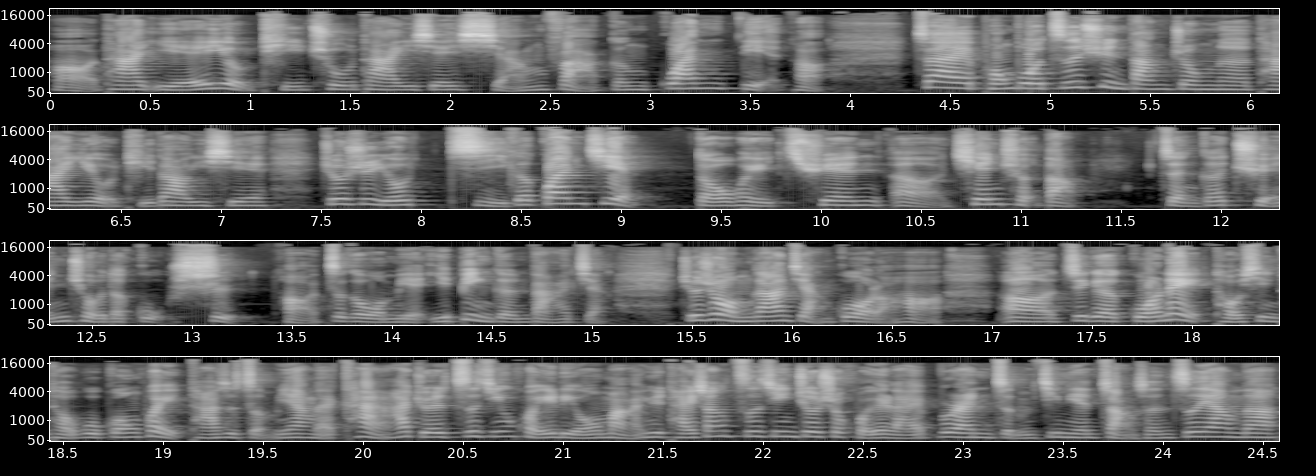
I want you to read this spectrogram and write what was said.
哈，他也有提出他一些想法跟观点哈。在彭博资讯当中呢，他也有提到一些，就是有几个关键都会牵呃牵扯到整个全球的股市。好，这个我们也一并跟大家讲，就是我们刚刚讲过了哈，呃，这个国内投信投顾公会他是怎么样来看？他觉得资金回流嘛，因为台商资金就是回来，不然你怎么今年涨成这样呢？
